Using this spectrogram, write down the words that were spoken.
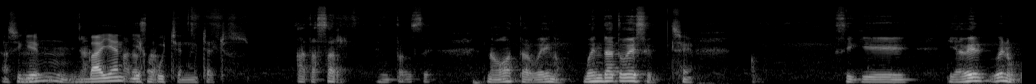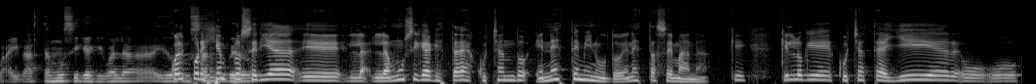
Así que Mm, ya, vayan y escuchen, muchachos. Atazar, entonces. No, está bueno. Buen dato ese. Sí. Así que, y a ver, bueno, hay harta música que igual ha ido ¿Cuál, por ejemplo, pero- sería eh, la, la música que estás escuchando en este minuto, en esta semana? ¿Qué, qué es lo que escuchaste ayer o, o-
